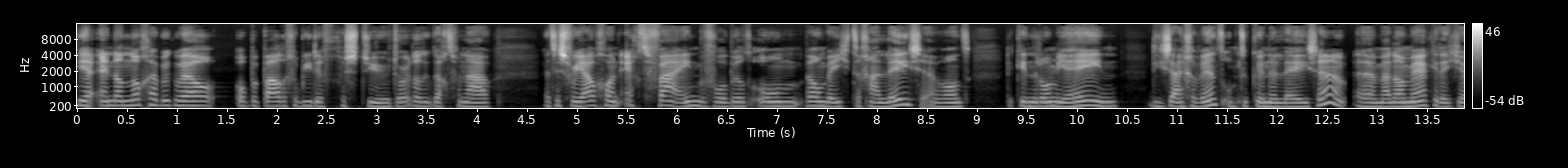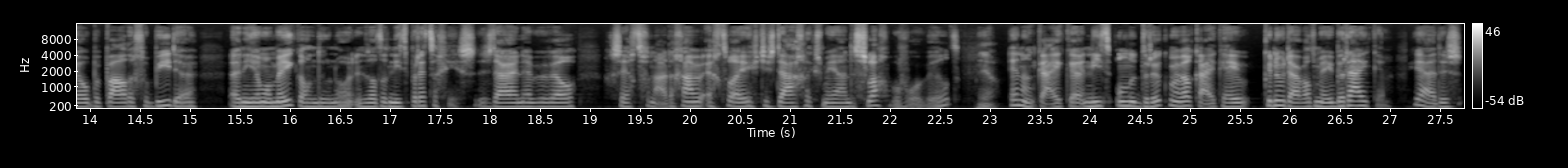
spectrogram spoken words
ja en dan nog heb ik wel op bepaalde gebieden gestuurd hoor. Dat ik dacht van nou, het is voor jou gewoon echt fijn bijvoorbeeld om wel een beetje te gaan lezen. Want de kinderen om je heen, die zijn gewend om te kunnen lezen. Uh, maar dan merk je dat je op bepaalde gebieden uh, niet helemaal mee kan doen hoor. En dat het niet prettig is. Dus daarin hebben we wel gezegd van nou, daar gaan we echt wel eventjes dagelijks mee aan de slag bijvoorbeeld. Ja. En dan kijken, niet onder druk, maar wel kijken, hey, kunnen we daar wat mee bereiken? Ja, dus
